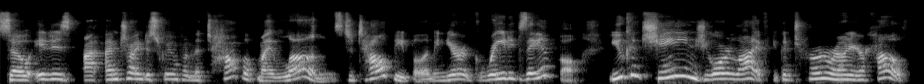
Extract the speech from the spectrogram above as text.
So it is, I, am trying to scream from the top of my lungs to tell people. I mean, you're a great example. You can change your life. You can turn around your health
